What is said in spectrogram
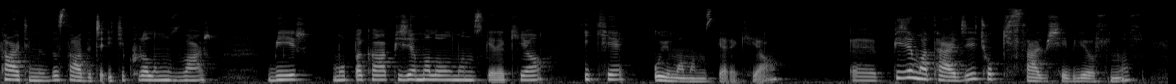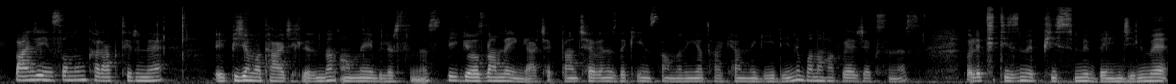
partimizde sadece iki kuralımız var. Bir, mutlaka pijamalı olmanız gerekiyor. İki, uyumamanız gerekiyor. E, pijama tercihi çok kişisel bir şey biliyorsunuz. Bence insanın karakterini e, pijama tercihlerinden anlayabilirsiniz. Bir gözlemleyin gerçekten çevrenizdeki insanların yatarken ne giydiğini bana hak vereceksiniz. Böyle titiz mi, pis mi, bencil mi,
